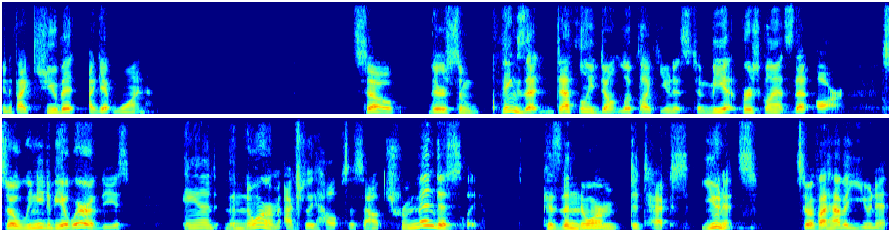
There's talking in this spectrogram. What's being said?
And if I cube it, I get 1. So there's some things that definitely don't look like units to me at first glance that are. So we need to be aware of these. And the norm actually helps us out tremendously because the norm detects units. So if I have a unit,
